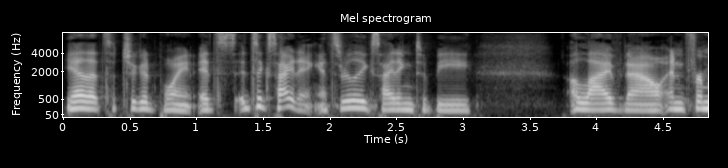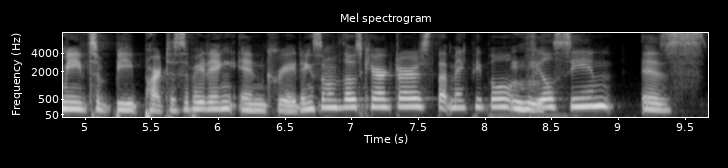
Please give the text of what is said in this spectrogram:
yeah, that's such a good point. It's it's exciting. It's really exciting to be alive now, and for me to be participating in creating some of those characters that make people mm-hmm. feel seen is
